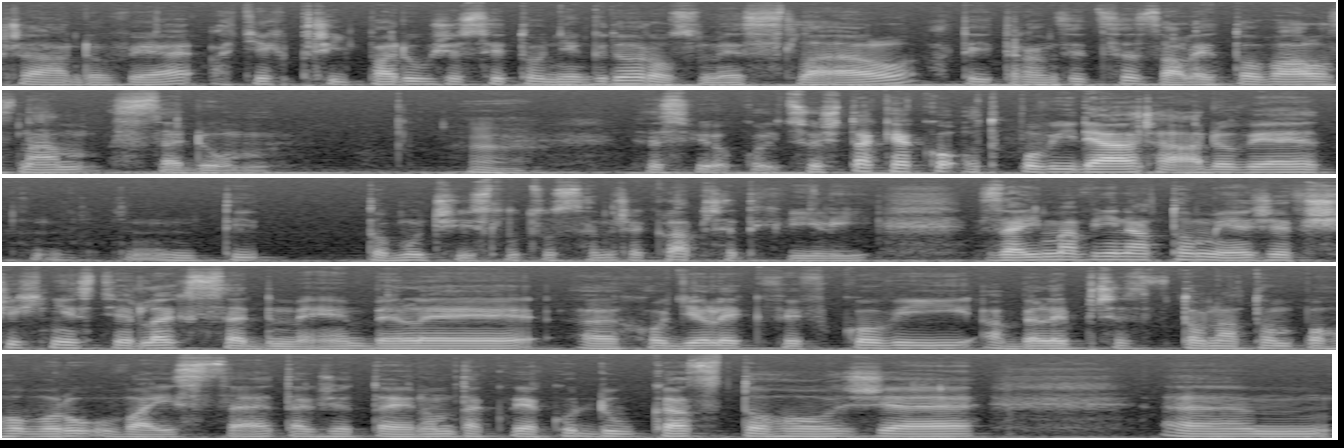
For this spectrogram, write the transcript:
řádově a těch případů, že si to někdo rozmyslel a ty tranzice zalitoval, znám sedm hmm. ze svého okolí. Což tak jako odpovídá řádově ty, tomu číslu, co jsem řekla před chvílí. Zajímavý na tom je, že všichni z těchto sedmi byli, eh, chodili k Fivkový a byli přes to na tom pohovoru u Vajse, takže to je jenom takový jako důkaz toho, že um,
